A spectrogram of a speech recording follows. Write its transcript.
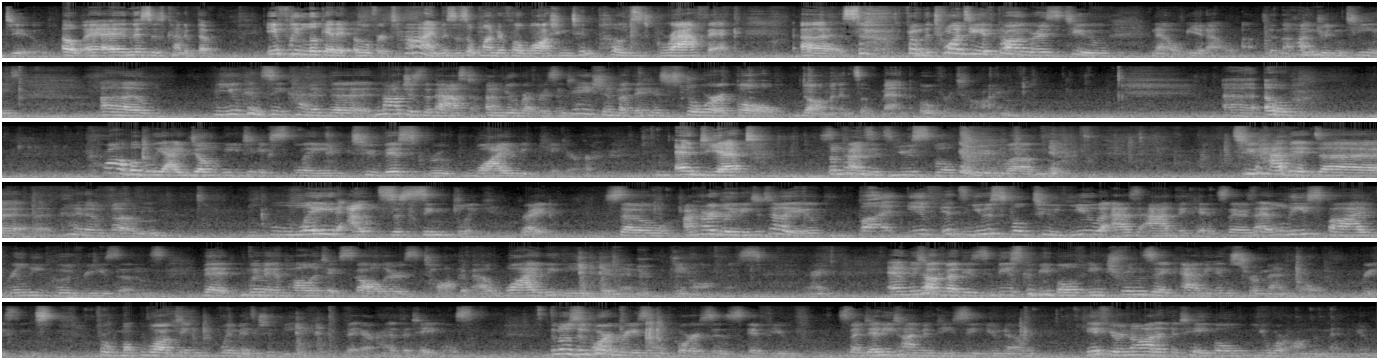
do. Oh, and this is kind of the, if we look at it over time, this is a wonderful Washington Post graphic uh, so from the 20th Congress to no, you know, up in the hundred and teens, uh, you can see kind of the not just the vast underrepresentation, but the historical dominance of men over time. Uh, oh, probably I don't need to explain to this group why we care. And yet, sometimes it's useful to um, to have it uh, kind of um, laid out succinctly, right? So I hardly need to tell you, but if it's useful to you as advocates, there's at least five really good reasons that women in politics scholars talk about why we need women in office, right? And we talk about these, these could be both intrinsic and instrumental reasons for wanting women to be there at the tables. The most important reason, of course, is if you've spent any time in DC, you know, if you're not at the table, you are on the menu.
